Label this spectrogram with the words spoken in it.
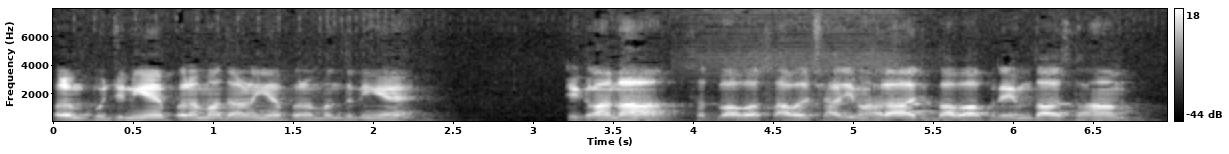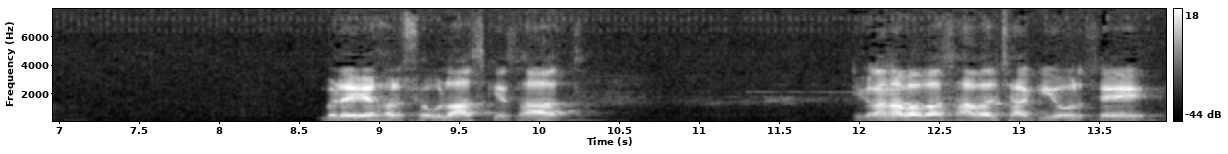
परम पूजनीय, परम आदरणीय, परम वंदनीय टिकाना सत बाबा सावल शाह जी महाराज, बाबा प्रेमदास धाम। बड़े हर्षोल्लास के साथ टिकाना बाबा सावल शाह की ओर से,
